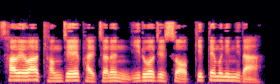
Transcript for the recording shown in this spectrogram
사회와 경제의 발전은 이루어질 수 없기 때문입니다.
